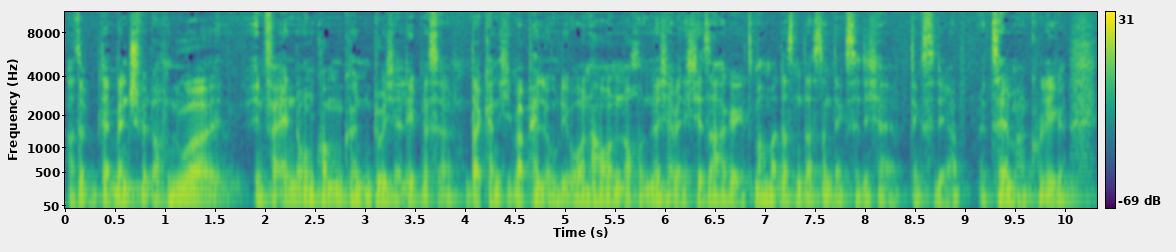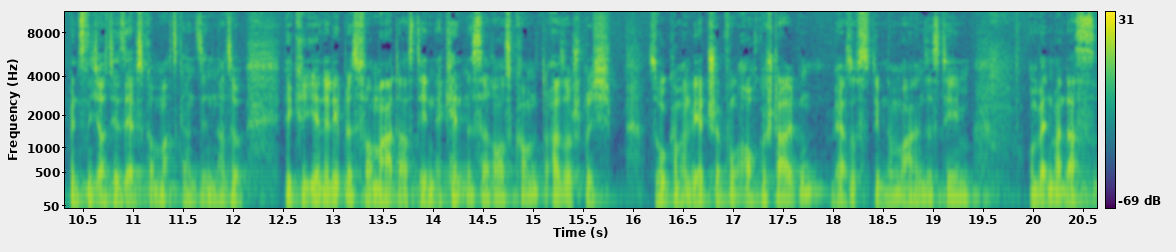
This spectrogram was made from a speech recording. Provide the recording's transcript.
Also der Mensch wird auch nur in Veränderungen kommen können durch Erlebnisse. Da kann ich ihm Appelle um die Ohren hauen, noch und nöcher. Wenn ich dir sage, jetzt mach mal das und das, dann denkst du dich, denkst du dir, erzähl mal, Kollege. Wenn es nicht aus dir selbst kommt, macht es keinen Sinn. Also wir kreieren Erlebnisformate, aus denen Erkenntnisse herauskommt. Also sprich, so kann man Wertschöpfung auch gestalten versus dem normalen System. Und wenn man das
